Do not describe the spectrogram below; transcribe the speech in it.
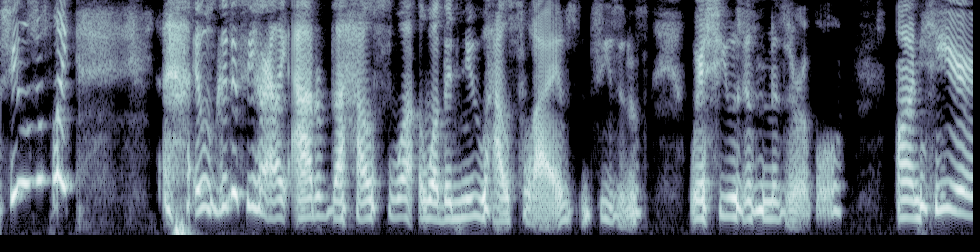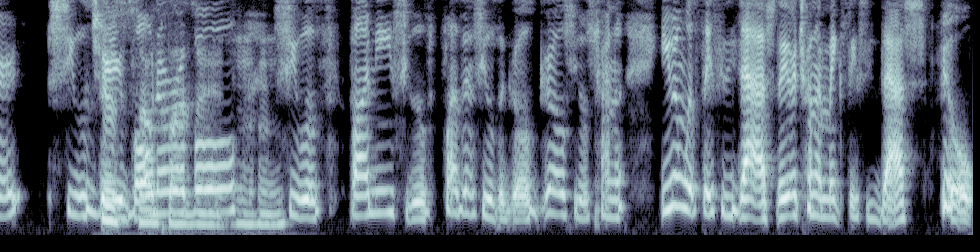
She was just like. It was good to see her like out of the house. Well, the new housewives seasons where she was just miserable. On here, she was she very was vulnerable. So mm-hmm. She was funny. She was pleasant. She was a girl's girl. She was trying to, even with Stacey Dash, they were trying to make Stacey Dash feel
